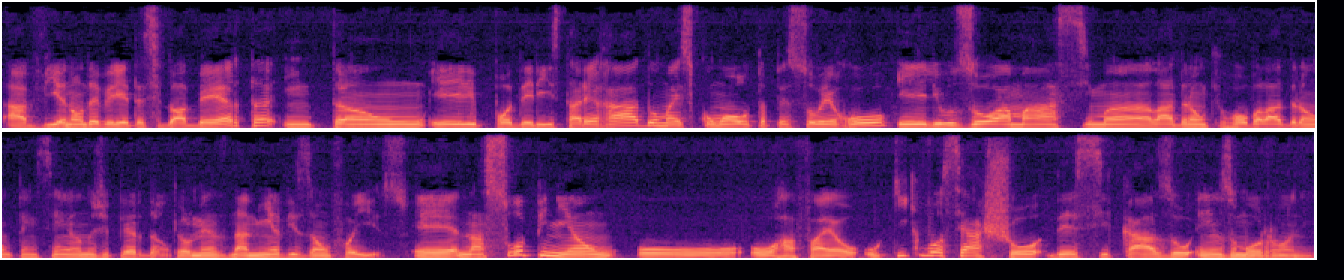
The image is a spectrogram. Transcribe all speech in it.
a via não deveria ter sido aberta, então ele poderia estar errado, mas como a outra pessoa errou, ele usou a máxima ladrão que rouba ladrão tem 100 anos de perdão. Pelo menos na minha visão foi isso. É, na sua opinião, o, o Rafael, o que, que você achou desse caso Enzo Morrone?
